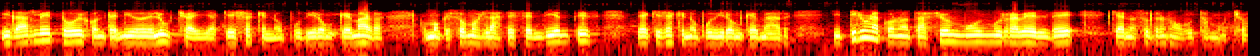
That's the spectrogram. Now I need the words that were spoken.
Y darle todo el contenido de lucha y aquellas que no pudieron quemar, como que somos las descendientes de aquellas que no pudieron quemar. Y tiene una connotación muy, muy rebelde que a nosotros nos gusta mucho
